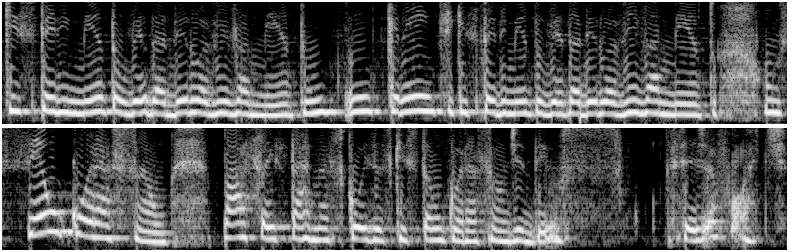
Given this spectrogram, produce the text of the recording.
que experimenta o verdadeiro avivamento, um, um crente que experimenta o verdadeiro avivamento, o seu coração passa a estar nas coisas que estão no coração de Deus. seja forte.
